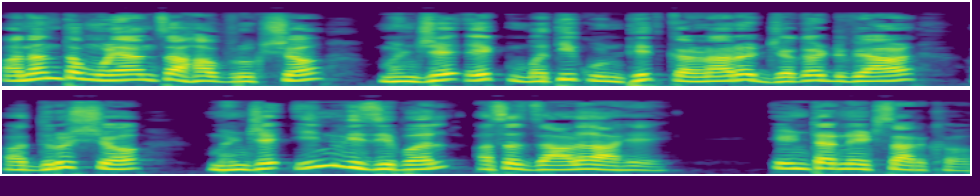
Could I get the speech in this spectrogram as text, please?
अनंत मुळ्यांचा हा वृक्ष म्हणजे एक मतिकुंठित करणारं जगडव्याळ अदृश्य म्हणजे इनविजिबल असं जाळं आहे. इंटरनेटसारखं.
